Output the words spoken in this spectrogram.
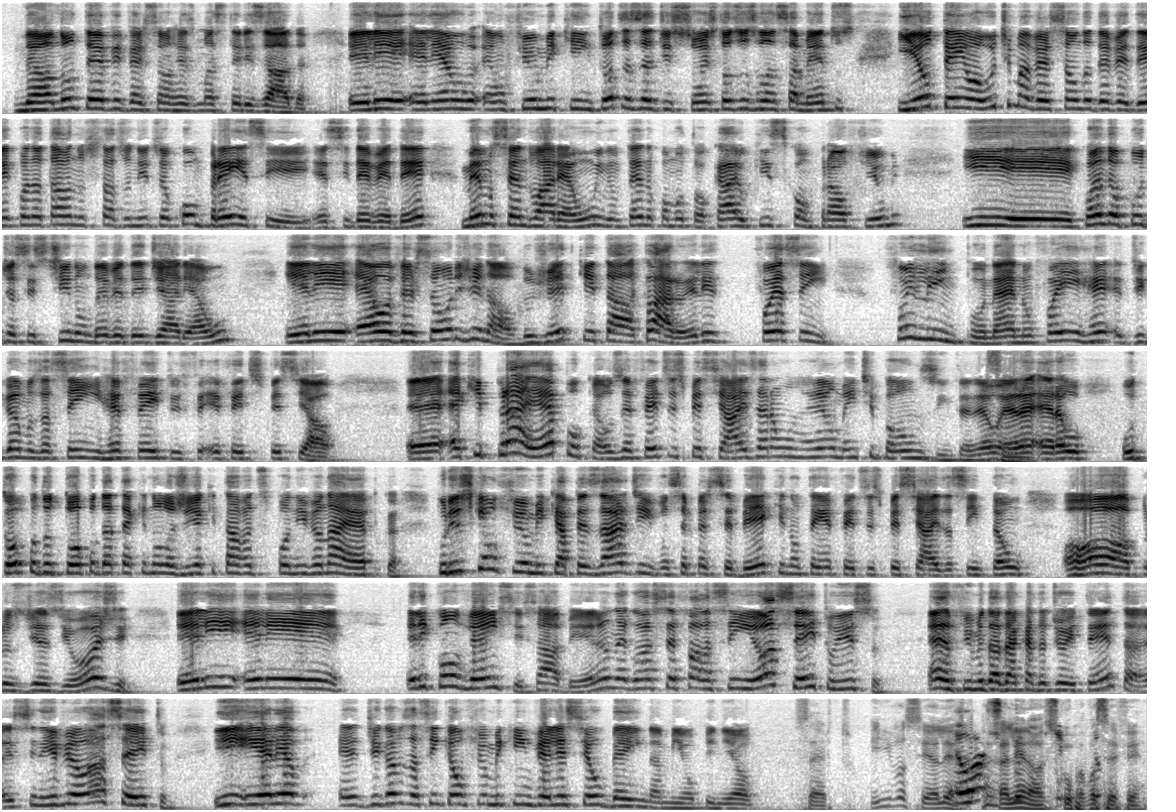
Não, não teve versão remasterizada. Ele, ele é, um, é um filme que em todas as edições, todos os lançamentos, e eu tenho a última versão do DVD, quando eu estava nos Estados Unidos, eu comprei esse, esse DVD, mesmo sendo área 1 e não tendo como tocar, eu quis comprar o filme. E quando eu pude assistir num DVD de área 1, ele é a versão original, do jeito que tá. Claro, ele foi assim, foi limpo, né? Não foi, digamos assim, refeito, efeito especial é, é, que pra época os efeitos especiais eram realmente bons, entendeu? Era, era o, o topo do topo da tecnologia que estava disponível na época. Por isso que é um filme que, apesar de você perceber que não tem efeitos especiais assim tão ó pros dias de hoje, ele, ele, ele convence, sabe? Ele é um negócio que você fala assim, eu aceito isso. É um filme da década de 80, esse nível eu aceito. E, e ele, é, é, digamos assim, que é um filme que envelheceu bem, na minha opinião. Certo. E você, Helena? Ali não, desculpa, você, Fê.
